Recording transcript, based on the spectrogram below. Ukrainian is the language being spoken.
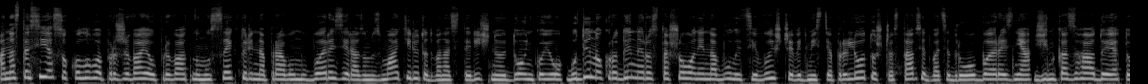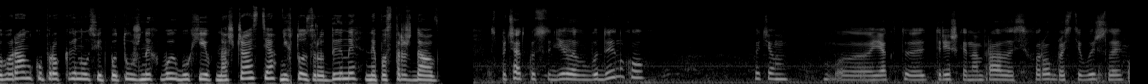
Анастасія Соколова проживає у приватному секторі на правому березі разом з матір'ю та 12-річною донькою. Будинок родини розташований на вулиці вище від місця прильоту, що стався 22 березня. Жінка згадує, того ранку прокинулась від потужних вибухів. На щастя, ніхто з родини не постраждав. Спочатку сиділи в будинку, потім, як трішки набрались хоробрості, вийшли,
